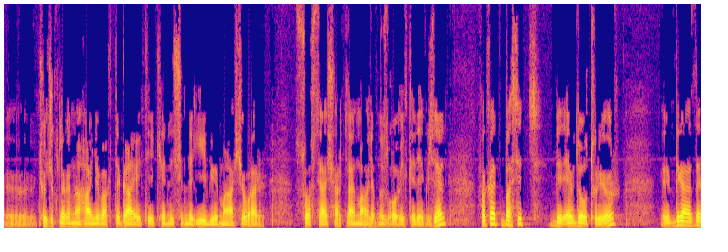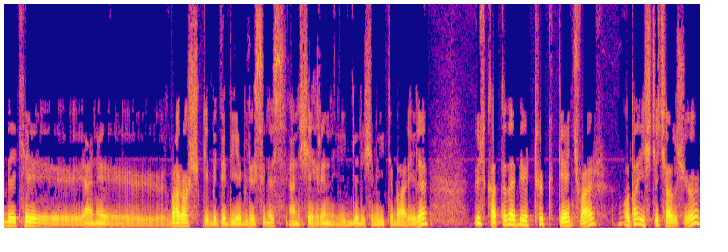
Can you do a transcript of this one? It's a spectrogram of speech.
e, çocuklarına hali vakti gayet iyi, kendisinde iyi bir maaşı var. Sosyal şartlar malumunuz o ülkede güzel. Fakat basit bir evde oturuyor. E, biraz da belki e, yani e, varoş gibi de diyebilirsiniz. Yani şehrin gelişimi itibariyle. Üst katta da bir Türk genç var. O da işçi çalışıyor.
